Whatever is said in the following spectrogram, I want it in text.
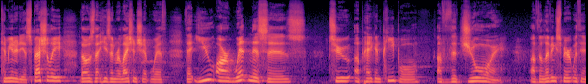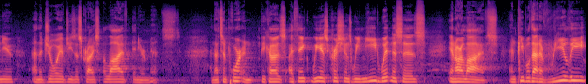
community, especially those that he's in relationship with, that you are witnesses to a pagan people of the joy of the living spirit within you and the joy of Jesus Christ alive in your midst. And that's important because I think we as Christians, we need witnesses in our lives and people that have really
